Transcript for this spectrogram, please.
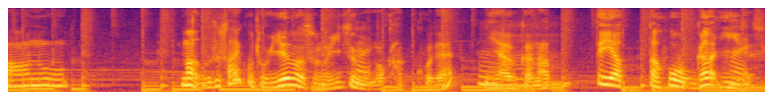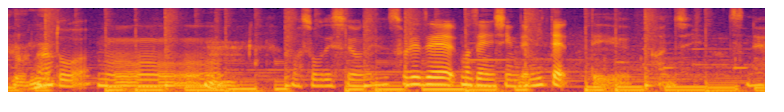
あのまあうるさいことを言えばそのいつもの格好で似合うかなってやった方がいいですよね。本当は。うーん。うん。まあそうですよね。それで、まあ、全身で見てっていう感じですね。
